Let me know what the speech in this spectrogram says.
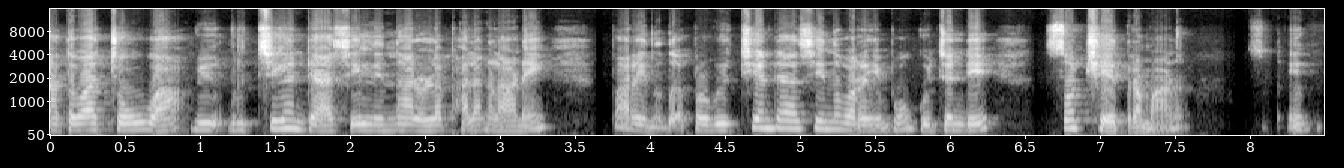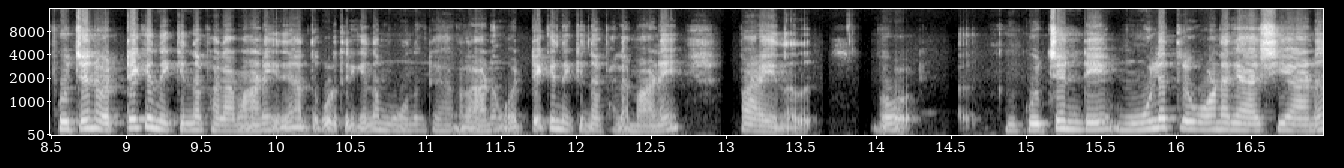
അഥവാ ചൊവ്വ വൃശ്ചികൻ രാശിയിൽ നിന്നാലുള്ള ഫലങ്ങളാണ് പറയുന്നത്. അപ്പോൾ വൃശ്ചികൻ രാശി എന്ന് പറയുമ്പോൾ കുജന്റെ സ്വക്ഷേത്രമാണ്. കുജൻ ഒറ്റയ്ക്ക് നിൽക്കുന്ന ഫലമാണ് ഇതിനകത്ത് കൊടുത്തിരിക്കുന്ന മൂന്ന് ഗ്രഹങ്ങളാണ് ഒറ്റയ്ക്ക് നിൽക്കുന്ന ഫലമാണ് പറയുന്നത്. അപ്പോൾ കുജന്റെ മൂലത്രികോണ രാശിയാണ്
